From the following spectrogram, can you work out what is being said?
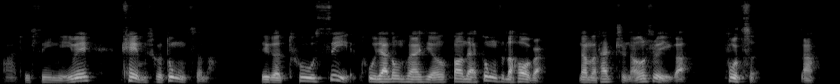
啊，to see me，因为 came 是个动词嘛，这个 to see，to 加动词原形放在动词的后边，那么它只能是一个副词啊，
